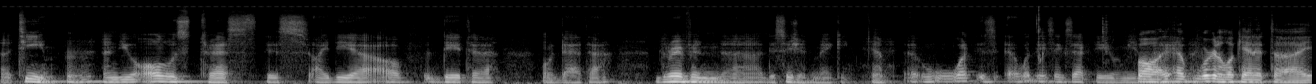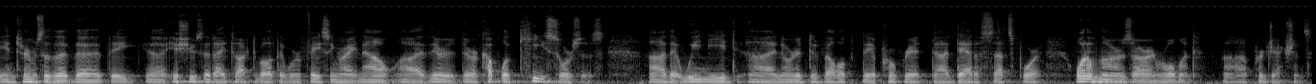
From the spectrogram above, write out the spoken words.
uh, team, mm-hmm. and you always stress this idea of data or data driven uh, decision making. Yeah. Uh, what is uh, what is exactly you mean? Well, I, we're going to look at it uh, in terms of the the, the uh, issues that I talked about that we're facing right now. Uh, there there are a couple of key sources that we need in order to develop the appropriate data sets for it. One of them is our enrollment projections,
